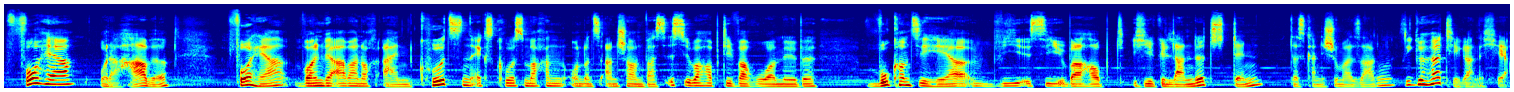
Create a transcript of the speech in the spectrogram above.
Vorher oder habe. Vorher wollen wir aber noch einen kurzen Exkurs machen und uns anschauen, was ist überhaupt die Varroa-Milbe wo kommt sie her? Wie ist sie überhaupt hier gelandet? Denn, das kann ich schon mal sagen, sie gehört hier gar nicht her.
